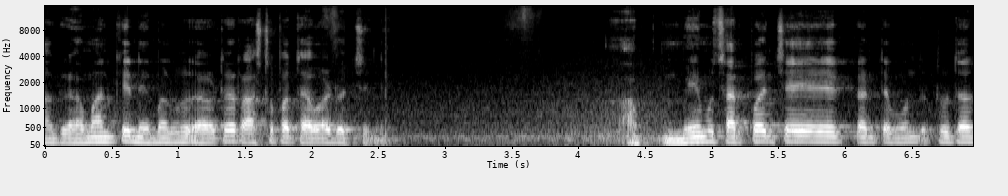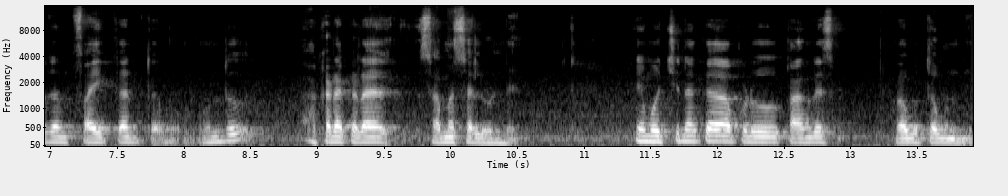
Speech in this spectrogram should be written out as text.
మా గ్రామానికి నిర్మల్ అవార్డు రాష్ట్రపతి అవార్డు వచ్చింది. అప్- మేము సర్పంచ్ అయ్యే కంటే ముందు టూ థౌజండ్ ఫైవ్ కంటే ముందు అక్కడక్కడ సమస్యలు ఉండే. మేము వచ్చినాక అప్పుడు కాంగ్రెస్ ప్రభుత్వం ఉంది.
